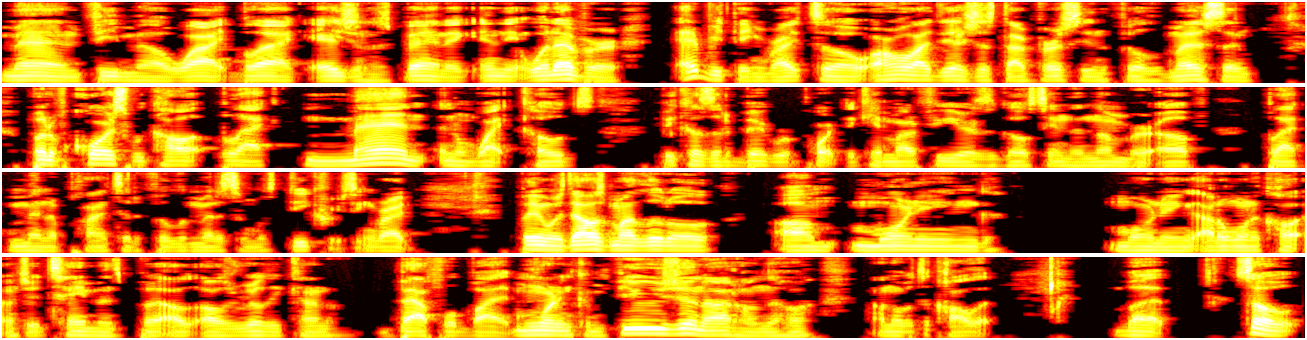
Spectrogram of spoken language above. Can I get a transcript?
man, female, white, black, Asian, Hispanic, Indian, whatever, everything, right? So our whole idea is just diversity in the field of medicine. But of course, we call it black men in white coats because of the big report that came out a few years ago saying the number of black men applying to the field of medicine was decreasing, right? But anyways, that was my little um, morning morning. I don't want to call it entertainment, but I, I, was really kind of baffled by it. Morning confusion. I don't know. I don't know what to call it. But so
